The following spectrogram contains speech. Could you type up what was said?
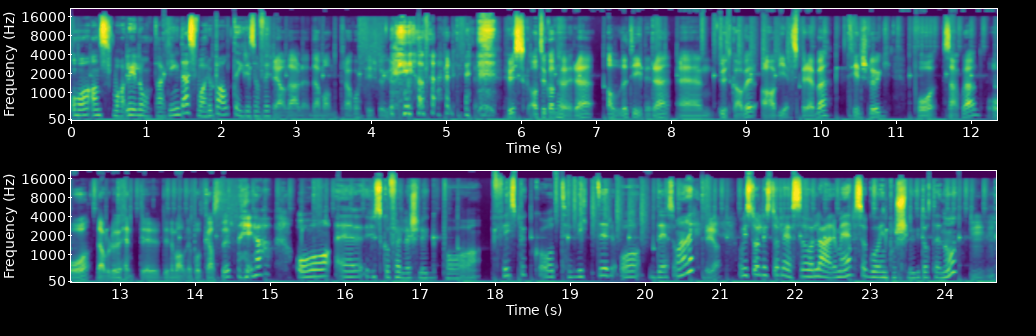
og ansvarlig låntaking. Det er svaret på alt det, Kristoffer. Ja, det er det. Det er mantraet vårt i Slugg. Ja, det er det. Husk at du kan høre alle tidligere eh, utgaver av Gjeldsbrevet til Slugg på SoundCloud og der hvor du henter dine vanlige podkaster. Ja, og eh, husk å følge Slugg på Facebook og Twitter og det som er. Ja. Og hvis du har lyst til å lese og lære mer, så gå inn på slugg.no. Mhm.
